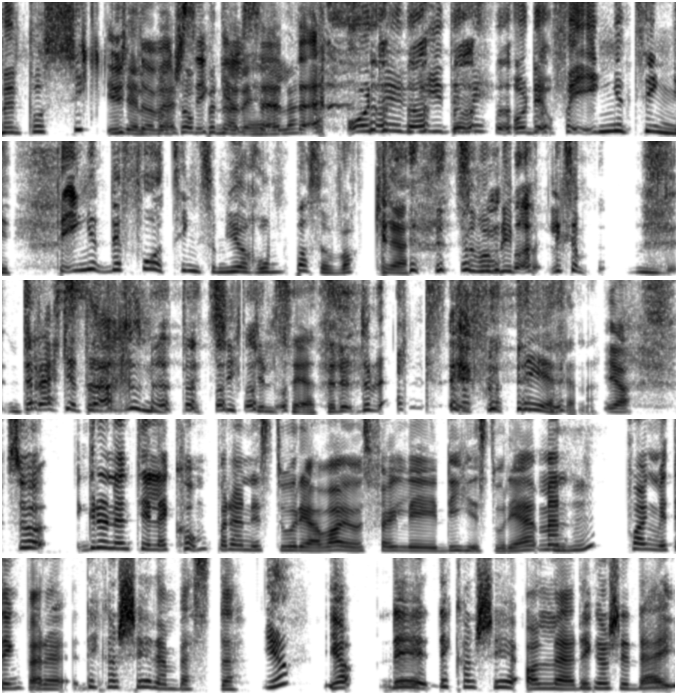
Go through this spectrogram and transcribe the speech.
Men på sykkel på toppen av det hele. Og det er nydelig. Og det, for ingenting det er, ingen, det er få ting som gjør rumpa så vakre som å bli liksom drekket rundt et sykkelsete. Det, det er ekstra flatterende. Ja. Så grunnen til jeg kom på den historien, var jo selvfølgelig de historier, men poenget mitt er bare det kan skje den beste. Ja. Ja, det, det kan skje alle. Det kan skje deg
